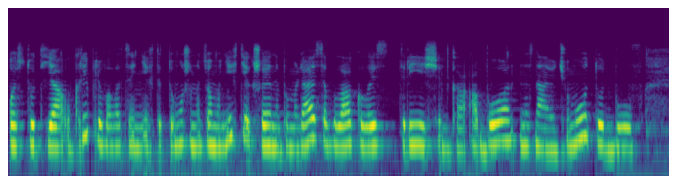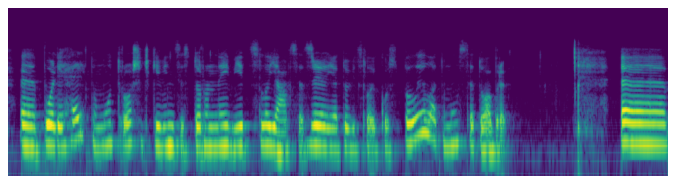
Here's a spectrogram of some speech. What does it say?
ось тут я укріплювала цей нігтик, тому що на цьому нігті, якщо я не помиляюся, була колись тріщинка, або не знаю чому, тут був е, полігель, тому трошечки він зі сторони відслоявся. Вже я ту відслойку спилила, тому все добре. Е,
